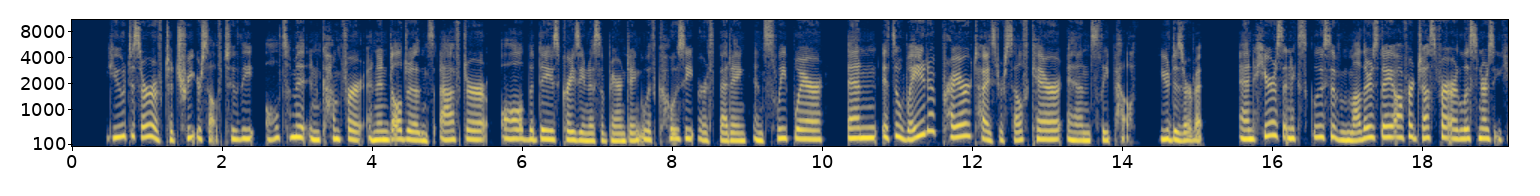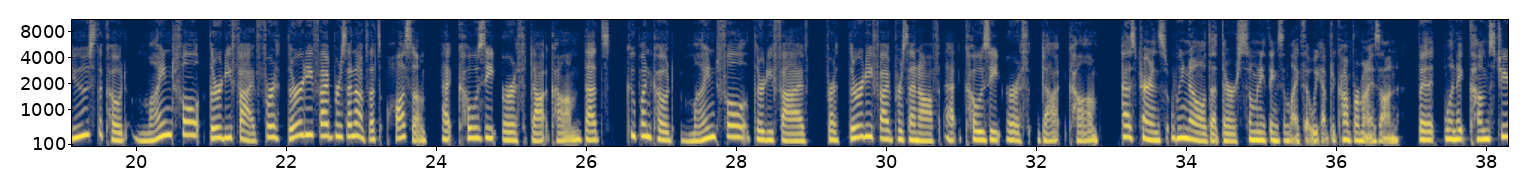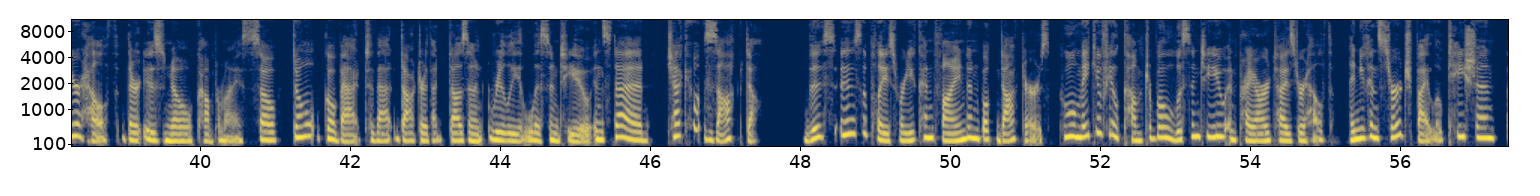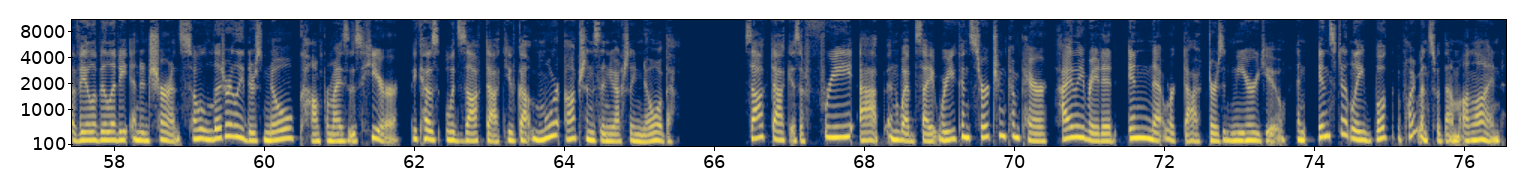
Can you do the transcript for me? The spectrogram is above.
You deserve to treat yourself to the ultimate in comfort and indulgence after all the day's craziness of parenting with Cozy Earth bedding and sleepwear. And it's a way to prioritize your self care and sleep health. You deserve it. And here's an exclusive Mother's Day offer just for our listeners. Use the code MINDFUL35 for 35% off. That's awesome at cozyearth.com. That's coupon code MINDFUL35 for 35% off at cozyearth.com. As parents, we know that there are so many things in life that we have to compromise on. But when it comes to your health, there is no compromise. So don't go back to that doctor that doesn't really listen to you. Instead, check out ZocDoc. This is a place where you can find and book doctors who will make you feel comfortable, listen to you, and prioritize your health. And you can search by location, availability, and insurance. So literally there's no compromises here because with ZocDoc, you've got more options than you actually know about. ZocDoc is a free app and website where you can search and compare highly rated in network doctors near you and instantly book appointments with them online.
